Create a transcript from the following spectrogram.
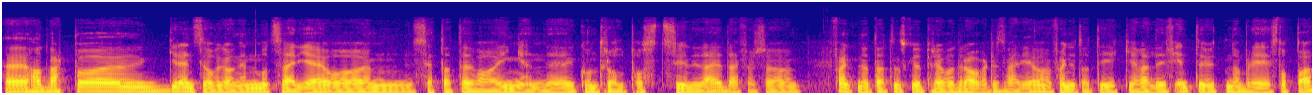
Jeg hadde vært på grenseovergangen mot Sverige og mm, sett at det var ingen eh, kontrollpost synlig der. Derfor så fant han ut at han skulle prøve å dra over til Sverige, og han fant ut at det gikk veldig fint uten å bli stoppa.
